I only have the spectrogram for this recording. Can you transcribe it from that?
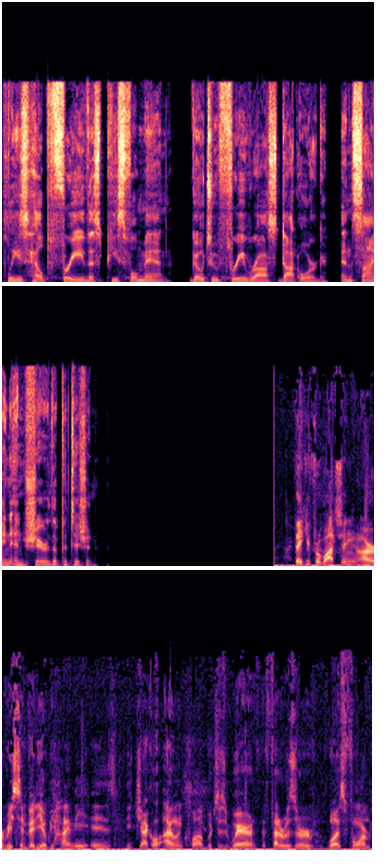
Please help free this peaceful man. Go to freeross.org and sign and share the petition. Thank you for watching our recent video. Behind me is the Jekyll Island Club, which is where the Federal Reserve was formed.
